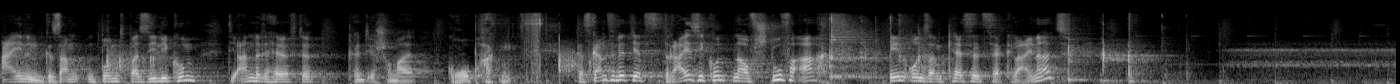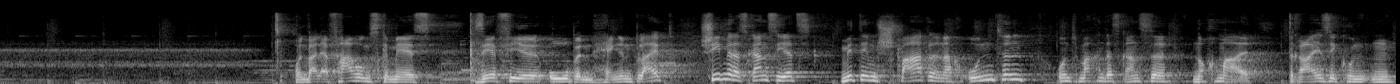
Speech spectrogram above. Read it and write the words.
einen gesamten Bund Basilikum, die andere Hälfte könnt ihr schon mal grob hacken. Das Ganze wird jetzt 3 Sekunden auf Stufe 8 in unserem Kessel zerkleinert. Und weil erfahrungsgemäß sehr viel oben hängen bleibt, schieben wir das Ganze jetzt mit dem Spatel nach unten und machen das Ganze nochmal 3 Sekunden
